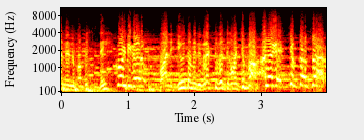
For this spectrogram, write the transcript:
నిన్ను పంపించింది కోటి గారు. వాడి జీవితం మీద విరక్తి పెంచుకోమని చెప్పా అలాగే చెప్తాం సార్.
